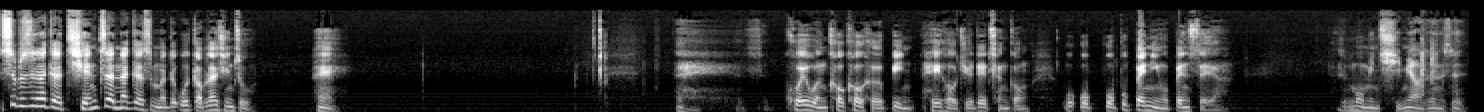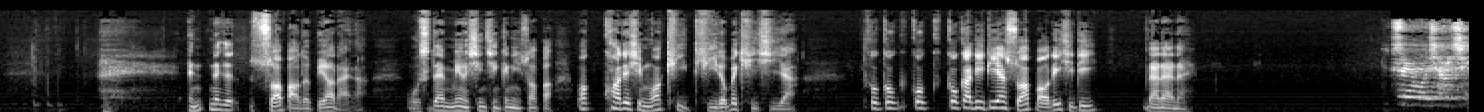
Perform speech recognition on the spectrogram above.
是不是那个前阵那个什么的？我搞不太清楚。嘿，哎。辉文扣扣合并，黑猴绝对成功。我我我不背你，我背谁啊？是莫名其妙，真的是。哎，哎，那个耍宝的不要来了，我实在没有心情跟你耍宝。我看这些，我气气都被气死呀！国国国国家弟弟要耍宝的一起滴，来来来。所以我想请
